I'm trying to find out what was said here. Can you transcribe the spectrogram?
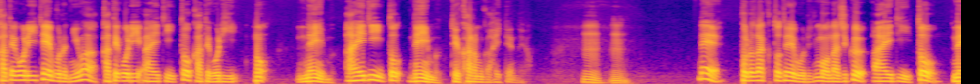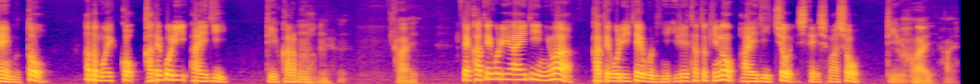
カテゴリーテーブルには、カテゴリー ID とカテゴリーのネーム、ID とネームっていうカラムが入ってるのよ。うんうん。で、 product テーブルにも同じく ID と name と、あともう一個、カテゴリー ID っていうカラムがあるのよ。はい。で、 category ID には、 category テーブルに入れた時の ID 値を指定しましょうっていう。はいはい。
